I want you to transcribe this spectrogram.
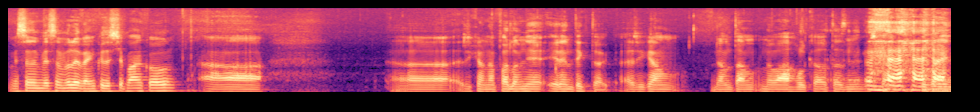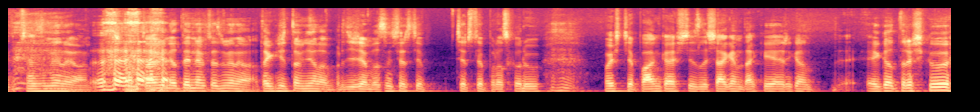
my jsme, my jsme byli venku se Štěpánkou a uh, říkám, napadlo mě jeden TikTok a říkám, dám tam nová holka otazník, přes milion. To je do týdne přes milion. Takže to mělo, protože byl jsem čerstvě, čerstvě po rozchodu, mm-hmm. po Štěpánka ještě s Lišákem taky a říkám, jako trošku, uh,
